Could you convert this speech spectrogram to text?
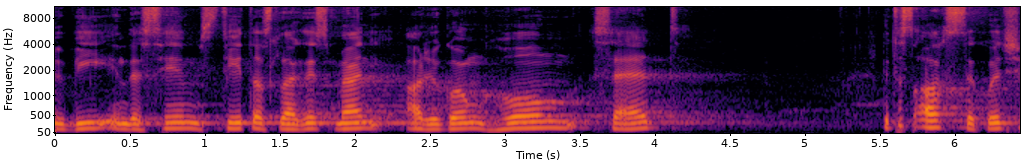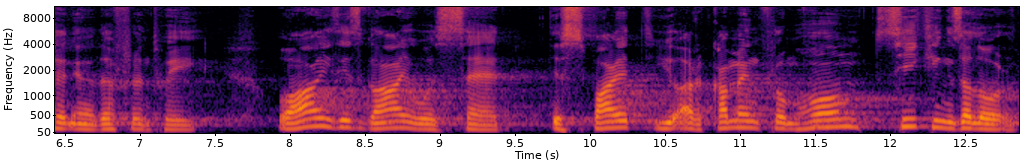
to be in the same status like this man? Are you going home sad? Let us ask the question in a different way. Why this guy was sad, despite you are coming from home seeking the Lord?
